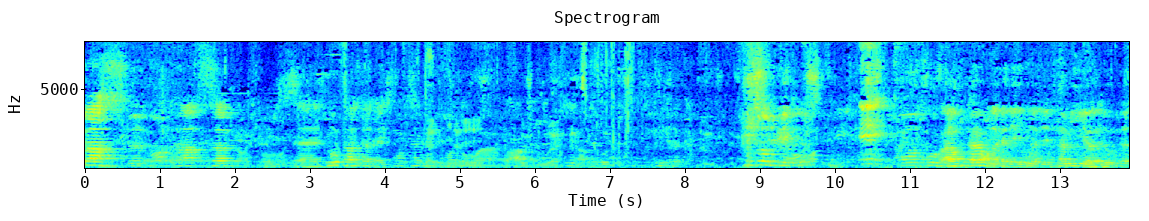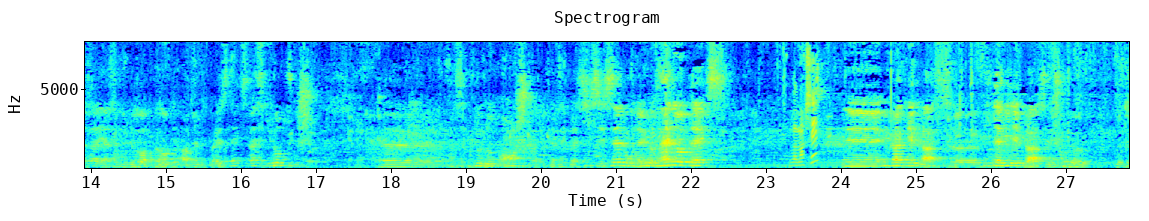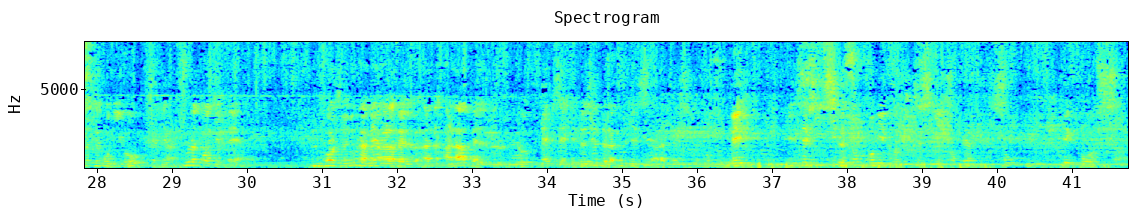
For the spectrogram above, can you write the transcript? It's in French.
mars, le 11 mars 2016. Dauphin de la responsable Christian du Bécos. Et on retrouve, alors tout à l'heure on avait des, familles de et de présentées par James Polestex. Là c'est une autre c'est plutôt. C'est celle où on a eu Renotex. On va marcher? Et Ubac des places, euh, Vitamine des places, des choses de, très très bon niveau, chacun, sous la troisième mer. Plus proche de nous, la mer à la belle, à la belle Lotex a été deuxième de la PGC à la. Mais il s'agit ici de son premier produit, ceci exemplaire qui sont du Pecos.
